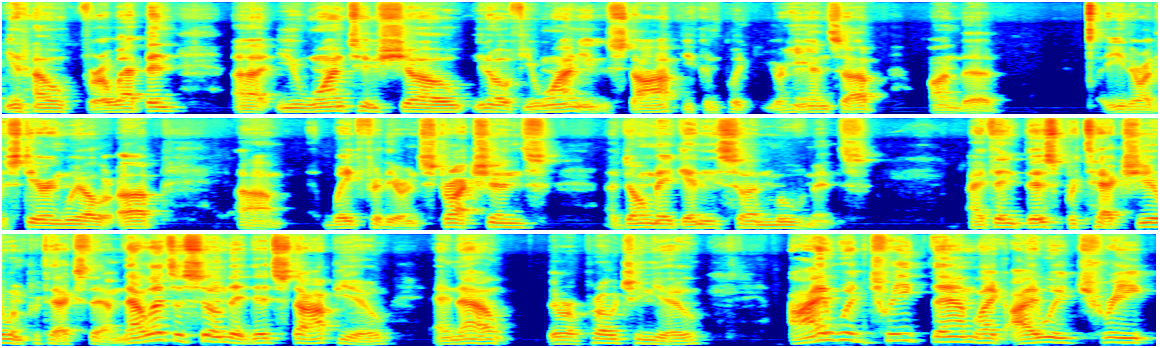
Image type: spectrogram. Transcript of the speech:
you know, for a weapon. Uh, you want to show, you know, if you want, you stop. You can put your hands up on the either on the steering wheel or up. Um, wait for their instructions. Uh, don't make any sudden movements. I think this protects you and protects them. Now, let's assume they did stop you and now they're approaching you. I would treat them like I would treat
